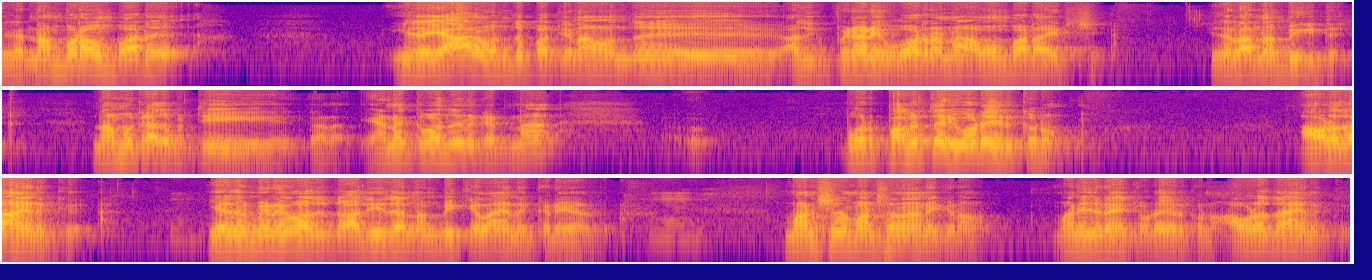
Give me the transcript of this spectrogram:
இதை நம்புகிறவன் பாடு இதை யார் வந்து பார்த்தீங்கன்னா வந்து அதுக்கு பின்னாடி ஓடுறேன்னா அவன் பாடு ஆயிடுச்சு இதெல்லாம் நம்பிக்கிட்டு. நமக்கு அதை பற்றி எனக்கு வந்து கேட்டிங்கன்னா ஒரு பகுத்தறிவோடு இருக்கணும். அவ்வளோதான் எனக்கு. எதன் மேலேயும் அது அதீத நம்பிக்கைலாம் எனக்கு கிடையாது. மனுஷனை மனுஷனாக நினைக்கணும். மனித நேயத்தோடு இருக்கணும். அவ்வளோதான் எனக்கு.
